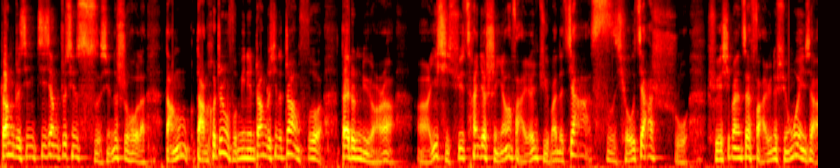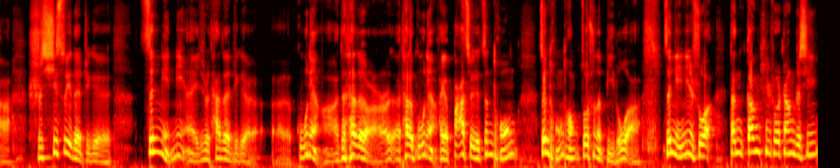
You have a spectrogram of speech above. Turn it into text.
张志新即将执行死刑的时候呢，党党和政府命令张志新的丈夫带着女儿啊啊一起去参加沈阳法院举办的家死囚家属学习班，在法院的询问下啊，十七岁的这个曾玲玲，哎，就是他的这个呃姑娘啊，他的儿，他的姑娘，还有八岁的曾童曾童童做出了笔录啊。曾玲玲说，当刚听说张志新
